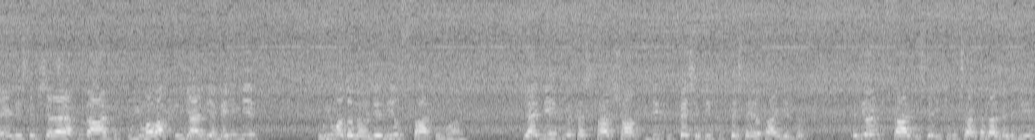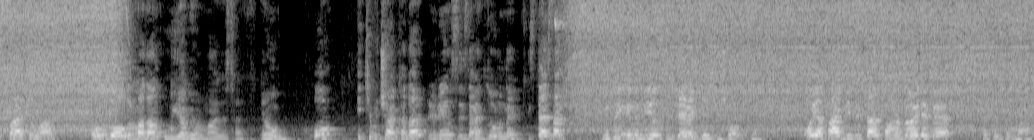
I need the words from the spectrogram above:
evde işte bir şeyler yaptım ve artık uyuma vaktim geldi ya. Benim bir uyumadan önce Reels saatim var. Yani diyelim mesela saat şu an 1.45'e 1.45'te yatağa girdim. Ve diyorum ki saat işte 2.30'a kadar benim Reels saatim var. Onu doldurmadan uyuyamıyorum maalesef. Ya o, o 2.30'a kadar Reels izlemek zorundayım. İstersen bütün günüm Reels izleyerek geçmiş olsun. O yatağa girdikten sonra böyle bir takıntım var.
